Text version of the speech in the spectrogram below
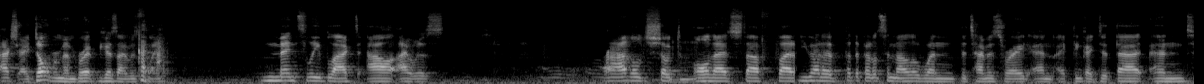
actually I don't remember it because I was like mentally blacked out. I was rattled, shook, mm-hmm. all that stuff. But you gotta put the pedal to mellow when the time is right, and I think I did that. And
